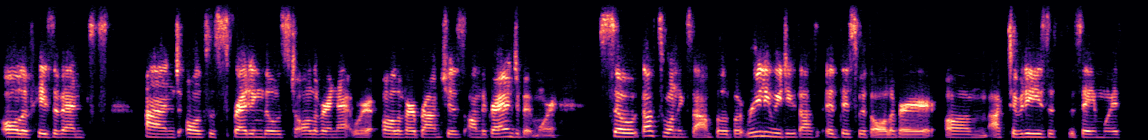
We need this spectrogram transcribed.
all of his events and also spreading those to all of our network, all of our branches on the ground a bit more. So that's one example, but really we do that uh, this with all of our um, activities. It's the same with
